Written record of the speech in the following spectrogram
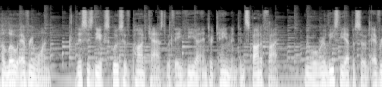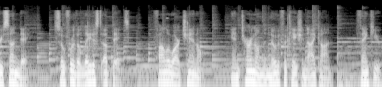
Hello everyone. This is the exclusive podcast with Avia Entertainment and Spotify. We will release the episode every Sunday. So for the latest updates, follow our channel and turn on the notification icon. Thank you.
